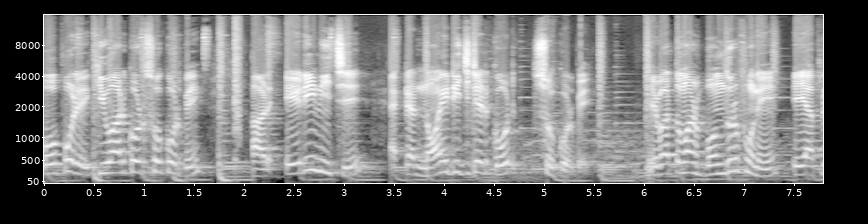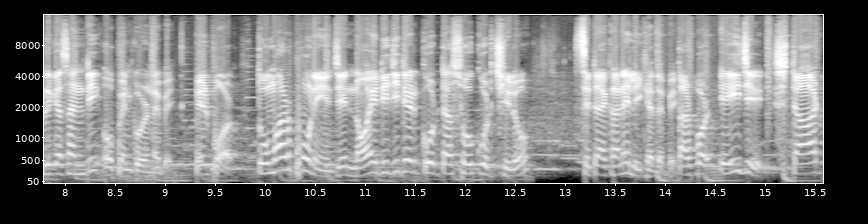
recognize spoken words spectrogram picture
ওপরে কিউআর কোড শো করবে আর এরই নিচে একটা নয় ডিজিটের কোড শো করবে। এবার তোমার বন্ধুর ফোনে এই অ্যাপ্লিকেশানটি ওপেন করে নেবে। এরপর তোমার ফোনে যে নয় ডিজিটের কোডটা শো করছিল সেটা এখানে লিখে দেবে। তারপর এই যে স্টার্ট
